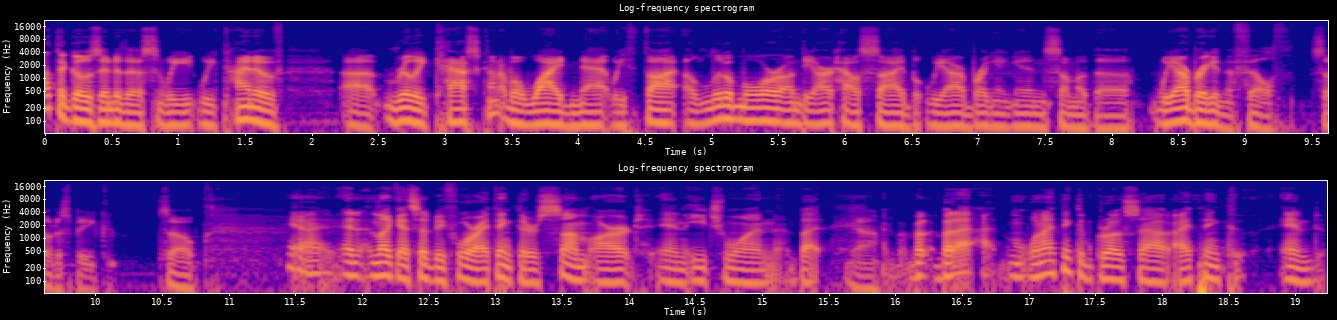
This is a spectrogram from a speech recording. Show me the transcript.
lot that goes into this, and we we kind of uh, really cast kind of a wide net. We thought a little more on the art house side, but we are bringing in some of the we are bringing the filth, so to speak. So Yeah, and, and like I said before, I think there's some art in each one, but Yeah. but but I- when I think of gross out, I think and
